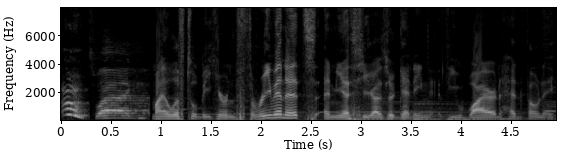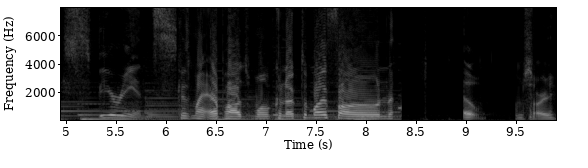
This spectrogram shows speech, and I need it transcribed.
Swag. My Lyft will be here in three minutes, and yes, you guys are getting the wired headphone experience. Because my AirPods won't connect to my phone. Oh, I'm sorry.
